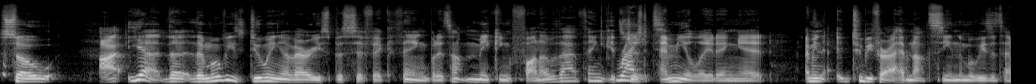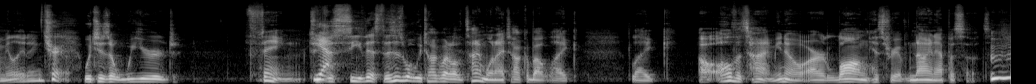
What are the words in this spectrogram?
so I yeah, the the movie's doing a very specific thing, but it's not making fun of that thing. It's Right. just emulating it. I mean, to be fair, I have not seen the movies it's emulating. True. Which is a weird thing to Yeah. just see this. This is what we talk about all the time when I talk about like like all the time, you know, our long history of nine episodes. Mm-hmm.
